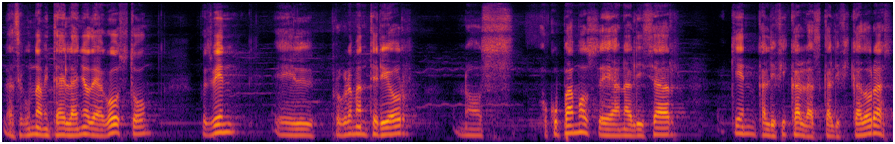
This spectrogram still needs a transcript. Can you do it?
la segunda mitad del año de agosto. Pues bien, el programa anterior nos ocupamos de analizar quién califica las calificadoras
